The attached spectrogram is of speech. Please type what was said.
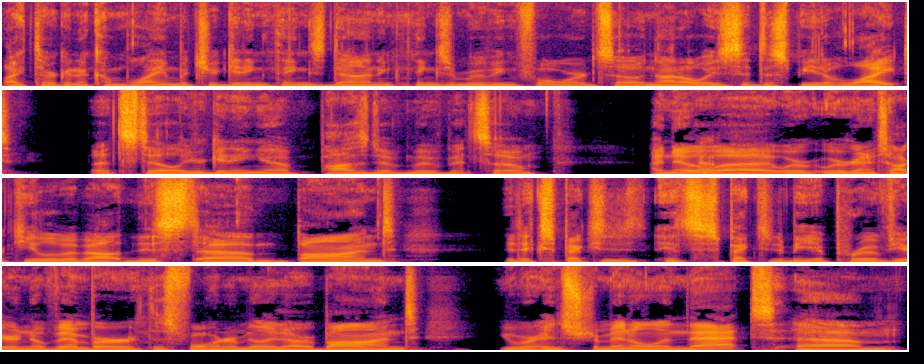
like they're going to complain, but you're getting things done and things are moving forward. So not always at the speed of light, but still you're getting a positive movement. So I know uh, we're, we're going to talk to you a little bit about this um, bond that expected it's expected to be approved here in November. This 400 million dollar bond. You were instrumental in that. Um,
